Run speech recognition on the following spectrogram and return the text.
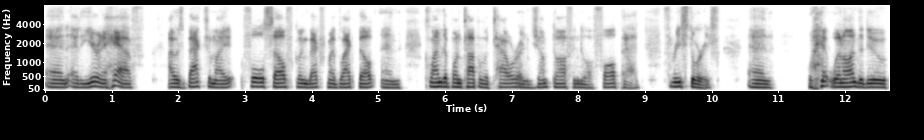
And at a year and a half, I was back to my full self, going back for my black belt, and climbed up on top of a tower and jumped off into a fall pad, three stories, and went on to do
